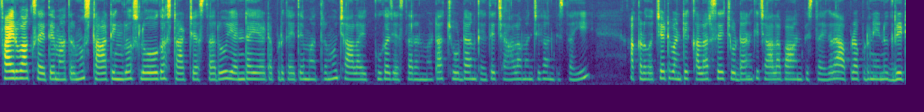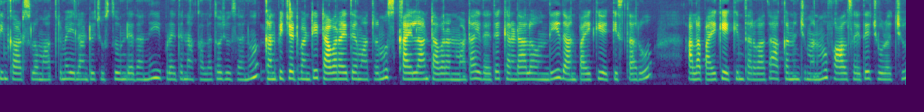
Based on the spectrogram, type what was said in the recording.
ఫైర్ వాక్స్ అయితే మాత్రము స్టార్టింగ్లో స్లోగా స్టార్ట్ చేస్తారు. ఎండ్ అయ్యేటప్పటికైతే మాత్రము చాలా ఎక్కువగా చేస్తారనమాట చూడ్డానికైతే చాలా మంచిగా అనిపిస్తాయి. అక్కడ వచ్చేటువంటి కలర్సే చూడడానికి చాలా బాగా అనిపిస్తాయి కదా. అప్పుడప్పుడు నేను గ్రీటింగ్ కార్డ్స్లో మాత్రమే ఇలాంటివి చూస్తూ ఉండేదాన్ని. ఇప్పుడైతే నా కళ్ళతో చూశాను. కనిపించేటువంటి టవర్ అయితే మాత్రము స్కైలాన్ టవర్ అనమాట ఇదైతే కెనడాలో ఉంది. దానిపైకి ఎక్కిస్తారు. అలా పైకి ఎక్కిన తర్వాత అక్కడ నుంచి మనము ఫాల్స్ అయితే చూడొచ్చు.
